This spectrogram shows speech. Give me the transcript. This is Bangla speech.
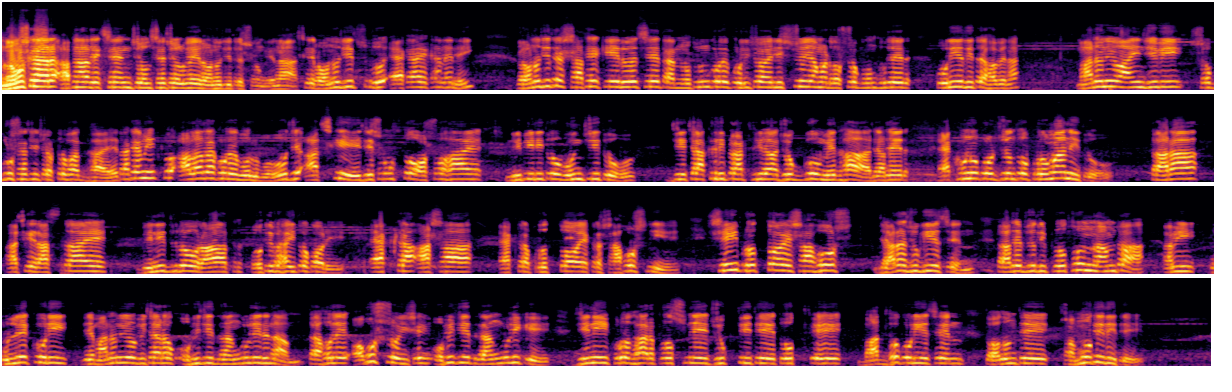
নমস্কার আপনারা দেখছেন চলছে চলবে রণজিতের সঙ্গে। না আজকে রণজিৎ শুধু একা এখানে নেই। রণজিতের সাথে কে রয়েছে তার নতুন করে পরিচয় নিশ্চয়ই আমার দর্শক বন্ধুদের করিয়ে দিতে হবে না। মাননীয় আইনজীবী সব্যসাচী চট্টোপাধ্যায় তাকে আমি একটু আলাদা করে বলব যে আজকে যে সমস্ত অসহায় নিপীড়িত বঞ্চিত যে চাকরি প্রার্থীরা যোগ্য মেধা যাদের এখনও পর্যন্ত প্রমাণিত তারা আজকে রাস্তায় বিনিদ্র রাত অতিবাহিত করে। একটা আশা একটা প্রত্যয়, একটা সাহস নিয়ে, সেই প্রত্যয়, সাহস যারা জুগিয়েছেন, তাদের যদি প্রথম নামটা আমি উল্লেখ করি যে মাননীয় বিচারক অভিজিৎ গাঙ্গুলির নাম, তাহলে অবশ্যই সেই অভিজিৎ গাঙ্গুলিকে যিনি ক্রোধার প্রশ্নে, যুক্তিতে, তথ্যে বাধ্য করিয়েছেন, তদন্তে সম্মতি দিতে,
